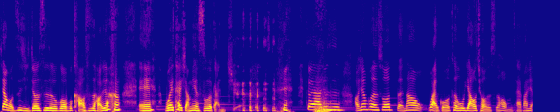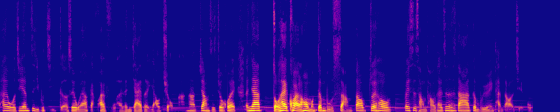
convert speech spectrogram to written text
像我自己就是，如果不考试，好像 哎不会太想念书的感觉。对啊，就是好像不能说等到外国客户要求的时候，我们才发现，哎，我今天自己不及格，所以我要赶快符合人家的要求嘛。那这样子就会人家走太快，然后我们跟不上，到最后。被市场淘汰，真的是大家更不愿意看到的结果。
